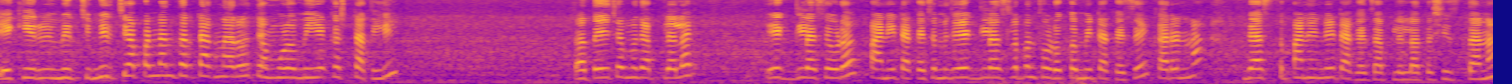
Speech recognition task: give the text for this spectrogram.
एक हिरवी मिरची मिरची आपण नंतर टाकणार आहोत त्यामुळं मी एकच टाकली. तर आता याच्यामध्ये आपल्याला एक ग्लास एवढं पाणी टाकायचं. म्हणजे एक ग्लासला पण थोडं कमी टाकायचं आहे. कारण ना जास्त पाणी नाही टाकायचं आपल्याला आता शिजताना.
